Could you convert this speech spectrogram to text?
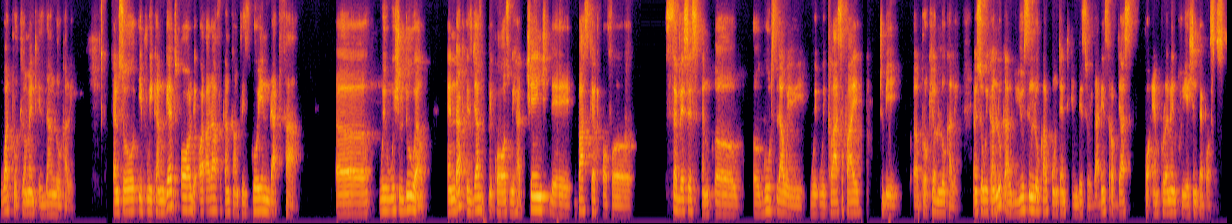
what procurement is done locally. And so if we can get all the other African countries going that far, uh, we, we should do well. And that is just because we had changed the basket of uh, services and uh, uh, goods that we, we, we, classify to be uh, procured locally. And so we can look at using local content in this regard instead of just for employment creation purposes.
